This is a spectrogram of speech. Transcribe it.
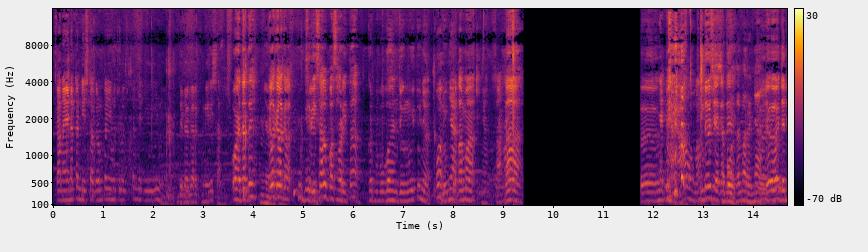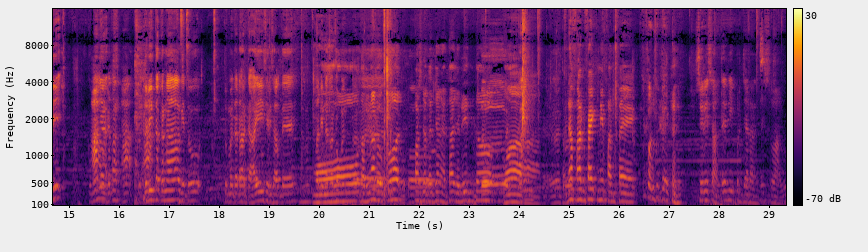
karena enak kan di Instagram kan yang lucu-lucu kan jadi ini gara-gara kemirisan Oh, eta teh. Iya. Kela kela kela. Si Rizal pas harita keur bobogohan jeung nu itunya. Oh, Nu nya. pertama. Nya. Nah, itu sih teh mah renyah. Heeh, jadi kumanya jadi terkenal gitu. Teman ada hargai si Rizal teh. Oh, tadi na dokot. Pas deket jeung eta jadi ento. Betul. Wah. Kan, eh, terus- Ada fun fact nih, fun fact. fun fact si Rizal teh di perjalanan teh selalu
